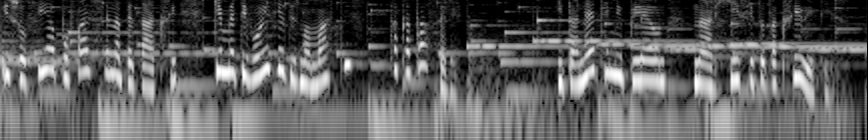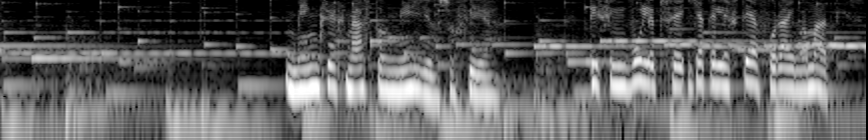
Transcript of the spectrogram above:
η Σοφία αποφάσισε να πετάξει και με τη βοήθεια της μαμάς της τα κατάφερε. Ήταν έτοιμη πλέον να αρχίσει το ταξίδι της. Μην ξεχνάς τον ήλιο, Σοφία. Τη συμβούλεψε για τελευταία φορά η μαμά της.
